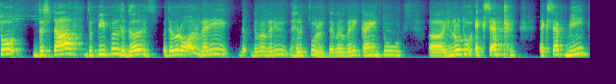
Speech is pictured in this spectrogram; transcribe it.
so the staff the people the girls they were all very they were very helpful. They were very kind to uh, you know to accept accept me.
